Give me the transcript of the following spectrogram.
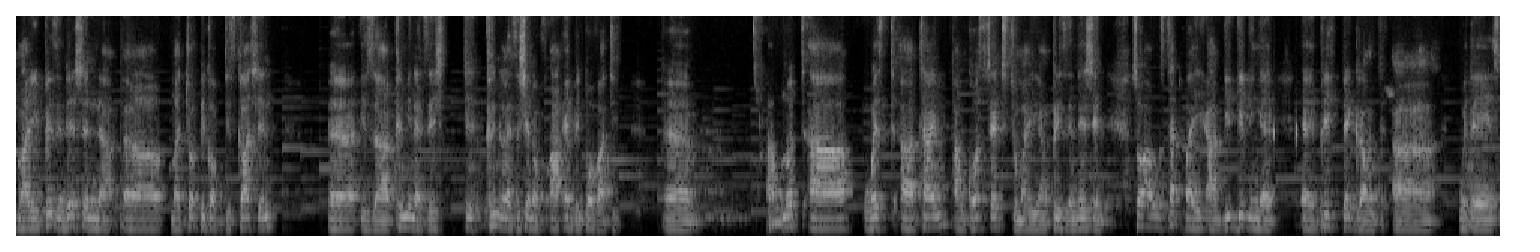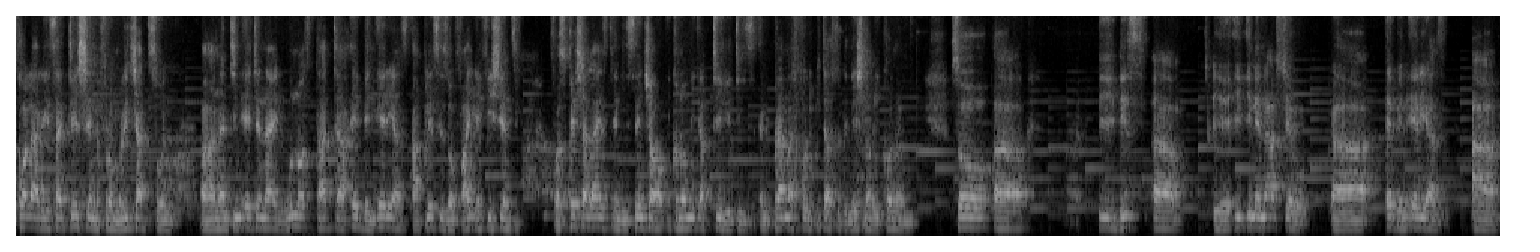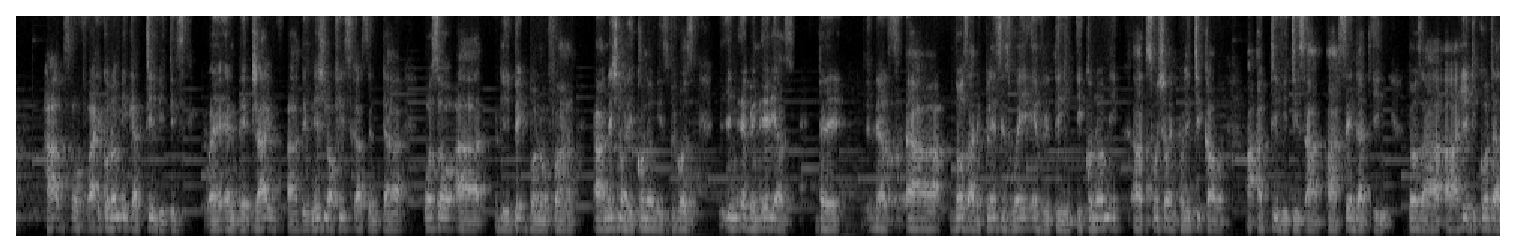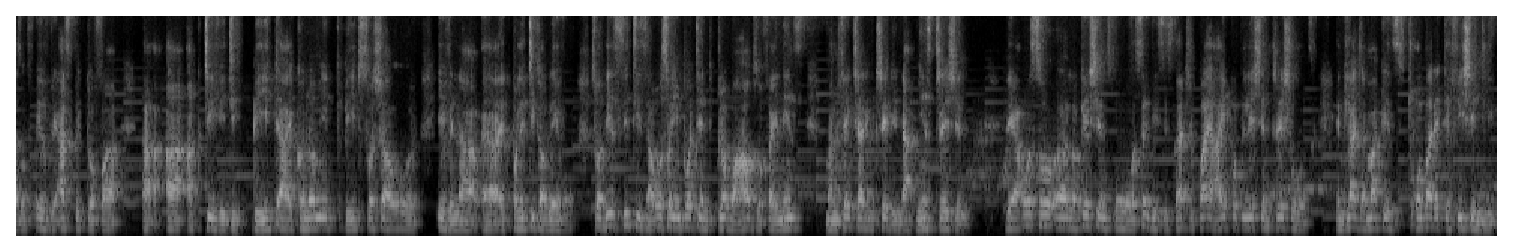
my presentation, uh, uh, my topic of discussion uh, is criminalization, criminalization of urban poverty. Um, I will not uh, waste uh, time. I'll go straight to my uh, presentation. So I will start by giving a, a, brief background with a scholarly citation from Richardson, 1989, who notes that urban areas are places of high efficiency for specialized and essential economic activities and primary contributors to the national economy. So uh, this, uh, in a nutshell, uh, urban areas are hubs of uh, economic activities uh, and they drive uh, the national fiscus and also the backbone of national economies because in urban areas, the uh, those are the places where everything economic, uh, social, and political uh, activities are, are, centered in. Those are headquarters of every aspect of uh, uh, activity, be it economic, be it social, or even at political level. So these cities are also important global hubs of finance, manufacturing, trade, and administration. They are also uh, locations for services that require high population thresholds and larger markets to operate efficiently.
